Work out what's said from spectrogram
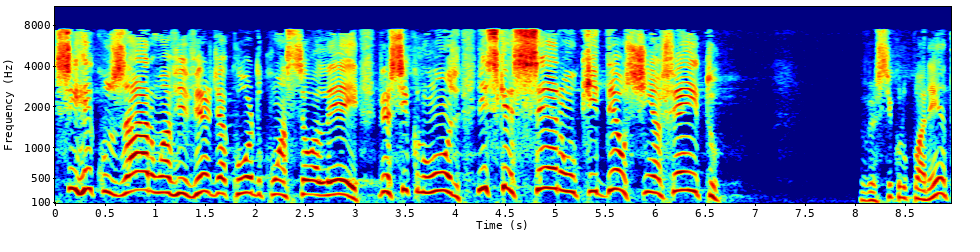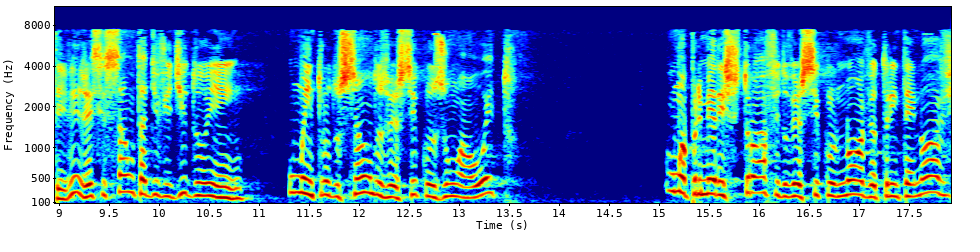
se recusaram a viver de acordo com a sua lei. Versículo 11, esqueceram o que Deus tinha feito. No versículo 40, e veja, esse salmo está dividido em uma introdução dos versículos 1 a 8 uma primeira estrofe do versículo 9 ao 39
